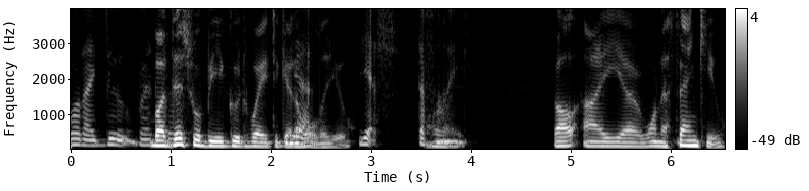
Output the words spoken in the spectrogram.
what I do. But, But uh, this would be a good way to get a hold of you. yes, definitely. Well, I uh, want to thank you.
